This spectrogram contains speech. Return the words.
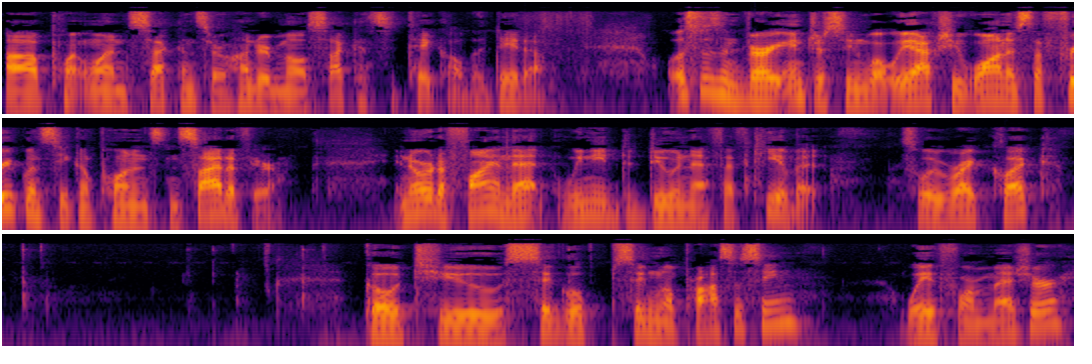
uh, 0.1 seconds or 100 milliseconds to take all the data. Well, this isn't very interesting. What we actually want is the frequency components inside of here. In order to find that, we need to do an FFT of it. So we right click, go to signal, signal processing, waveform measure,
